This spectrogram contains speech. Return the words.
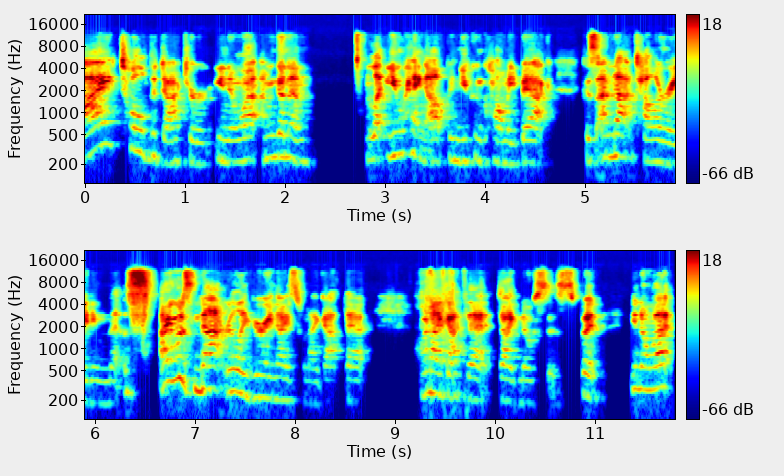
I told the doctor, you know what, I'm going to let you hang up and you can call me back because I'm not tolerating this. I was not really very nice when I got that when I got that diagnosis. But you know what?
